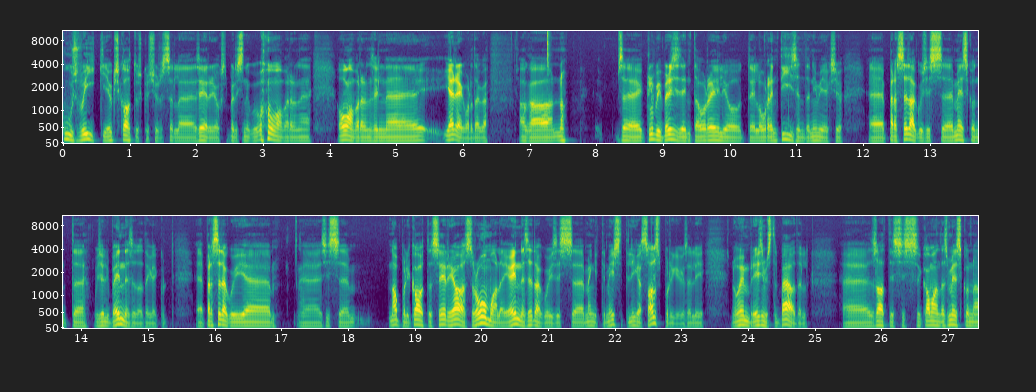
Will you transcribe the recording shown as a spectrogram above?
kuus võiki ja üks kaotus, kusjuures selle seeria jooksul päris nagu omapärane, omapärane selline järjekord, aga aga noh, see klubi president Aurelio de Laurentiis on ta nimi, eks ju, pärast seda, kui siis meeskond, või see oli juba enne seda tegelikult, pärast seda, kui siis Napoli kaotas Serie A-s Roomale ja enne seda, kui siis mängiti meistrite liigas Salzburgiga, see oli novembri esimestel päevadel, saatis siis, kavandas meeskonna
